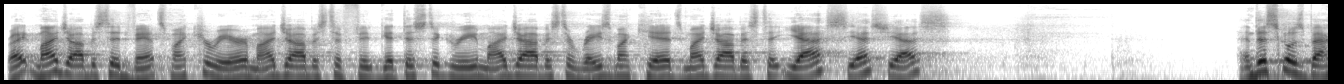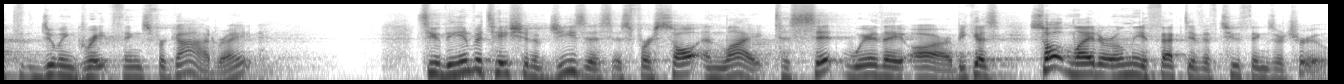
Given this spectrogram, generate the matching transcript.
Right? My job is to advance my career. My job is to fit, get this degree. My job is to raise my kids. My job is to, yes, yes, yes. And this goes back to doing great things for God, right? See, the invitation of Jesus is for salt and light to sit where they are because salt and light are only effective if two things are true.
